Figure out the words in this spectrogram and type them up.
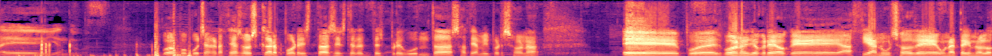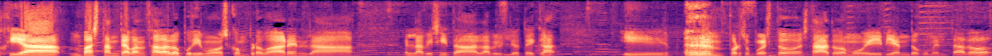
Eh. Bueno, pues muchas gracias, Oscar, por estas excelentes preguntas hacia mi persona. Eh, pues bueno, yo creo que hacían uso de una tecnología bastante avanzada, lo pudimos comprobar en la, en la visita a la biblioteca y por supuesto estaba todo muy bien documentado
